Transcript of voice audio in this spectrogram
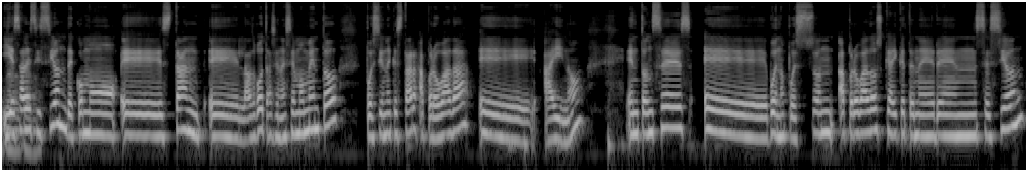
y esa decisión de cómo eh, están eh, las gotas en ese momento, pues tiene que estar aprobada eh, ahí, ¿no? Entonces, bueno, pues son aprobados que hay que tener en sesión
